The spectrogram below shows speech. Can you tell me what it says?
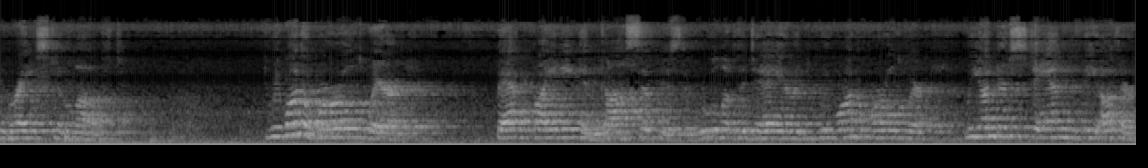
embraced and loved? Do we want a world where backbiting and gossip is the rule of the day, or do we want a world we understand the other.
